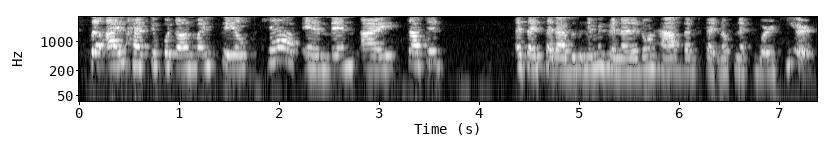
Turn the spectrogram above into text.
So I had to put on my sales cap and then I started as I said, I was an immigrant and I don't have that kind of network here.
